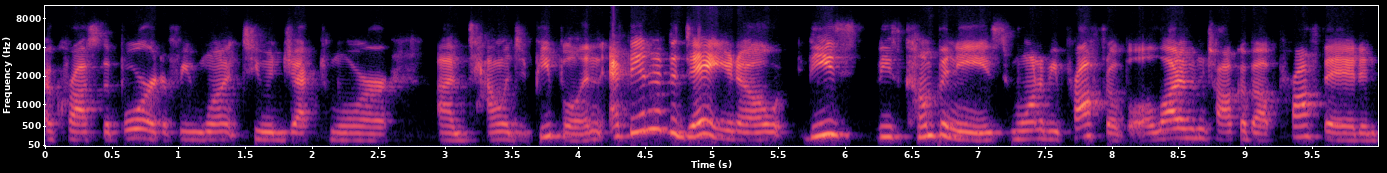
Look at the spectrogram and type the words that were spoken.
across the board if we want to inject more um, talented people. And at the end of the day, you know, these these companies want to be profitable. A lot of them talk about profit and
